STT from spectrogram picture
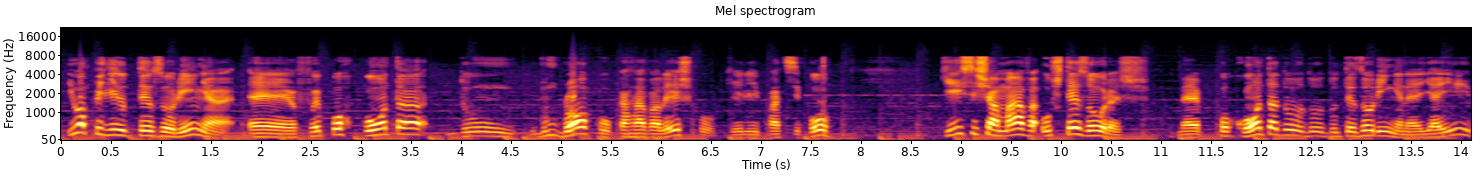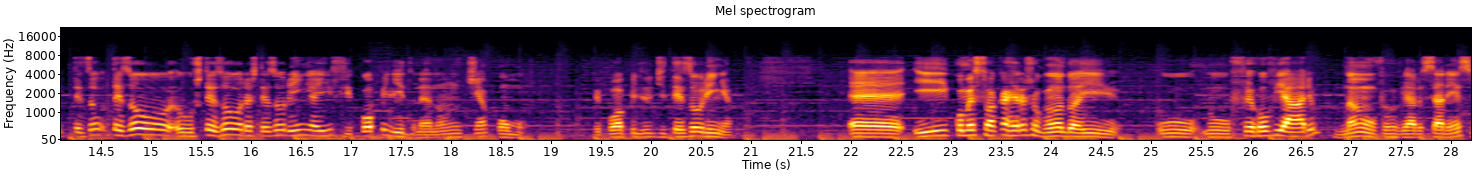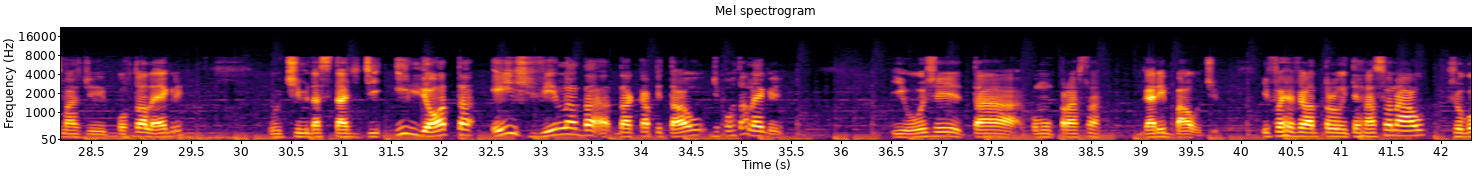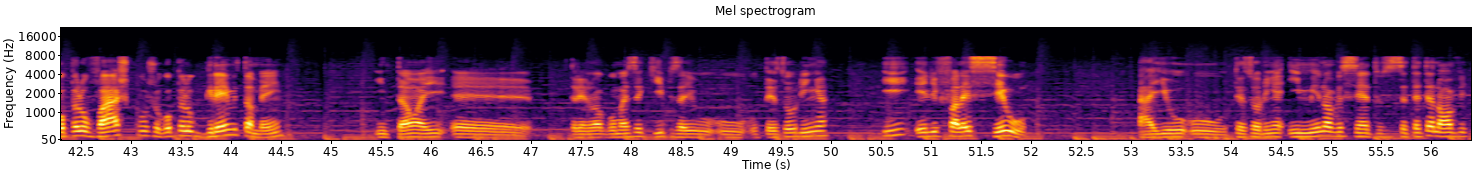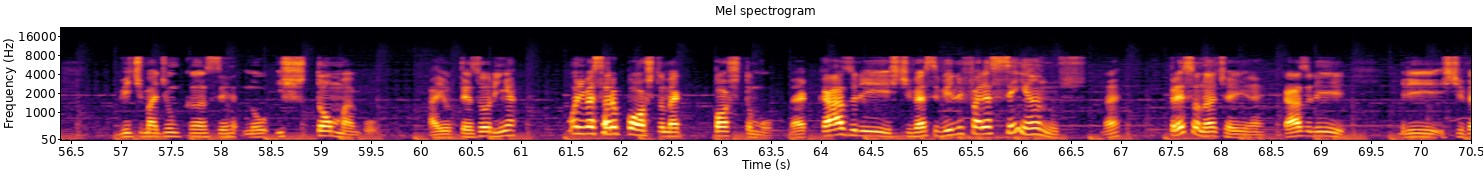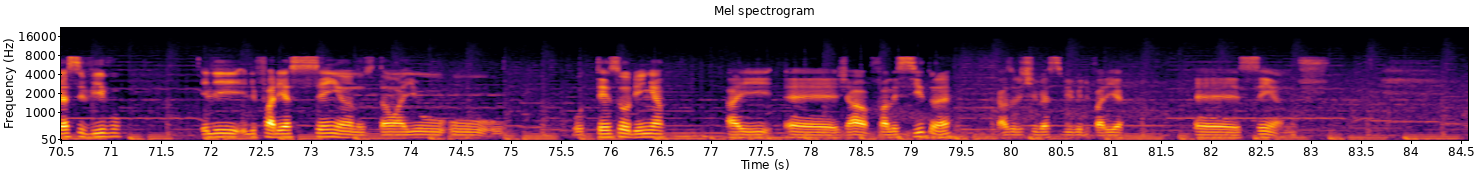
E o apelido Tesourinha é, foi por conta de um, de um bloco carnavalesco que ele participou, que se chamava Os Tesouras, né? Por conta do, do, do Tesourinha, né? E aí, tesour, tesour, os Tesouras, Tesourinha, aí ficou apelido, né? Não tinha como. Ficou o apelido de Tesourinha. É, e começou a carreira jogando aí o, no Ferroviário, não o Ferroviário Cearense, mas de Porto Alegre, o time da cidade de Ilhota, ex-vila da, da capital de Porto Alegre. E hoje está como Praça Garibaldi. E foi revelado pelo Internacional, jogou pelo Vasco, jogou pelo Grêmio também. Então aí é, treinou algumas equipes aí o, o, o Tesourinha. E ele faleceu Aí o, o Tesourinha, em 1979, vítima de um câncer no estômago. Aí o Tesourinha, um aniversário póstumo, né? póstumo, né? Caso ele estivesse vivo, ele faria 100 anos, né? Impressionante aí, né? Caso ele, ele estivesse vivo, ele, ele faria 100 anos. Então aí o, o, o Tesourinha aí é, já falecido, né? Caso ele estivesse vivo, ele faria é, 100 anos.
